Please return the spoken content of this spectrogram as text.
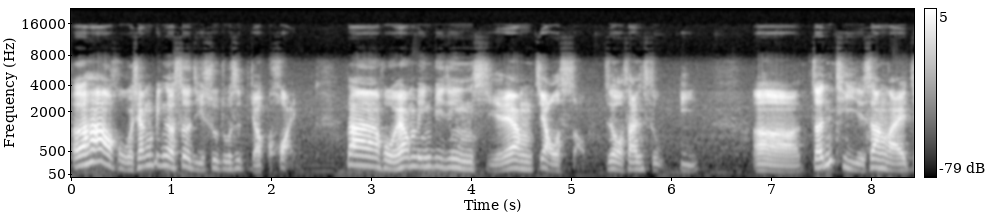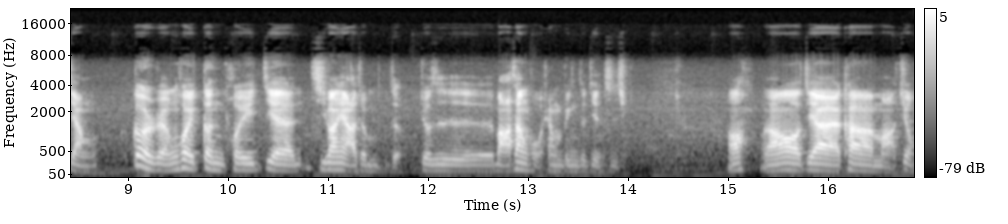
而它的火枪兵的射击速度是比较快，但火枪兵毕竟血量较少，只有三十五滴。呃，整体上来讲，个人会更推荐西班牙征服者，就是马上火枪兵这件事情。好，然后接下来看马厩，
